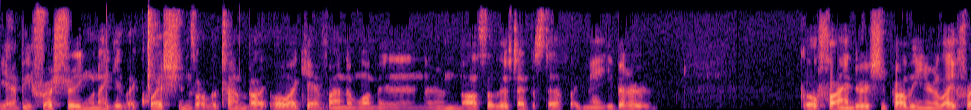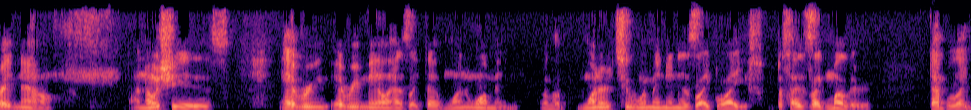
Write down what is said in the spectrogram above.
yeah, it'd be frustrating when I get like questions all the time about like, oh, I can't find a woman and all this other type of stuff. Like, man, you better go find her. She's probably in your life right now. I know she is. Every every male has like that one woman or one or two women in his like life besides like mother that will like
